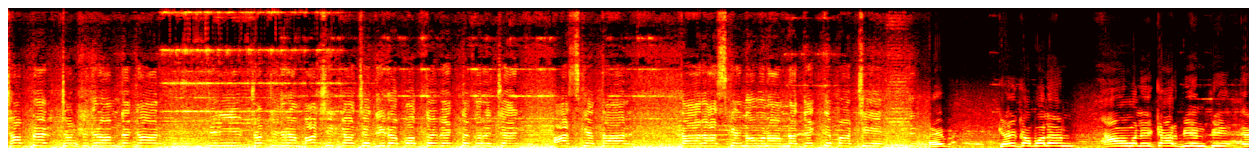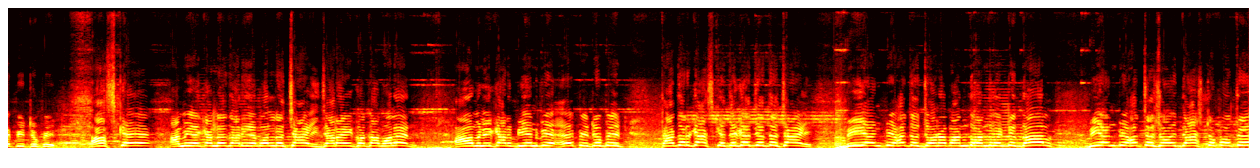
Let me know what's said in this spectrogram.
স্বপ্নের চট্টগ্রাম দেখার তিনি চট্টগ্রামবাসীর কাছে দৃঢ় প্রত্যয় ব্যক্ত করেছেন। আজকে তার তার আজকে নমুনা আমরা দেখতে পাচ্ছি। কেউ কেউ বলেন আওয়ামী লীগ আর বিএনপি এপি টুপি আজকে আমি এখানে দাঁড়িয়ে বলতে চাই, যারা এই কথা বলেন, আওয়ামী লীগ আর বিএনপি এপি টুপি তাদেরকে আজকে দেখে যেতে চাই। বিএনপি হয়তো জনবান্ধব একটি দল, বিএনপি হচ্ছে শহীদ রাষ্ট্রপতি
